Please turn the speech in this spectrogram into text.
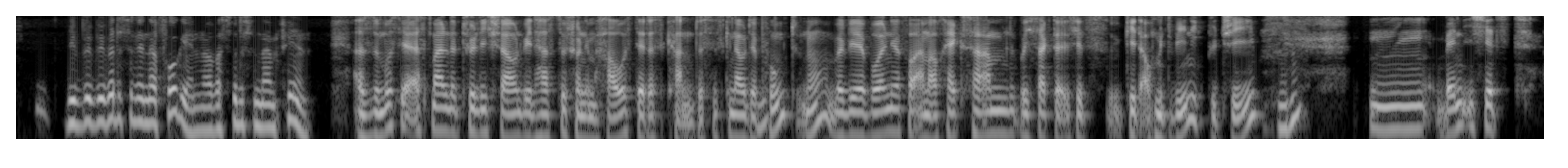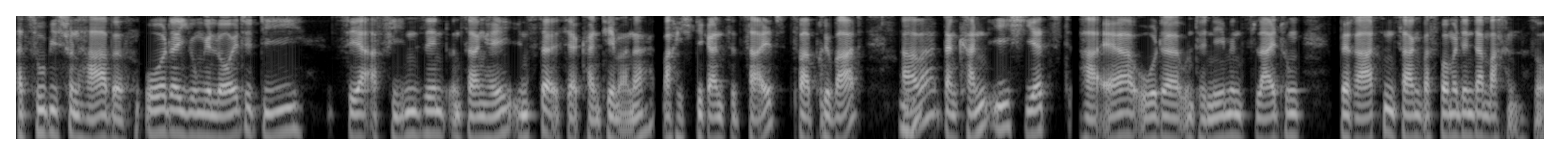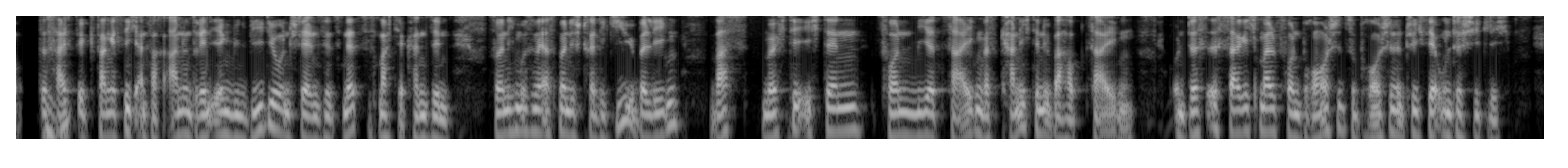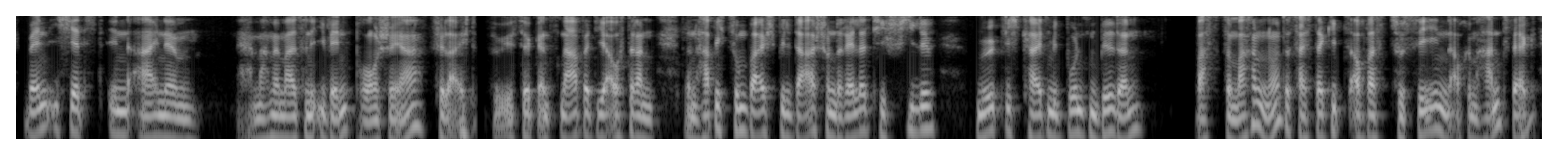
Wie, wie, würdest du denn da vorgehen oder was würdest du denn da empfehlen? Also du musst ja erstmal natürlich schauen, wen hast du schon im Haus, der das kann. Das ist genau der mhm. Punkt, ne? weil wir wollen ja vor allem auch Hacks haben, wo ich sage, da ist jetzt, geht auch mit wenig Budget. Mhm. Mm, wenn ich jetzt Azubis schon habe oder junge Leute, die sehr affin sind und sagen, hey, Insta ist ja kein Thema, ne? Mache ich die ganze Zeit, zwar privat, mhm. aber dann kann ich jetzt HR oder Unternehmensleitung beraten, sagen, was wollen wir denn da machen? So. Das mhm. heißt, wir fangen jetzt nicht einfach an und drehen irgendwie ein Video und stellen es ins Netz. Das macht ja keinen Sinn. Sondern ich muss mir erstmal eine Strategie überlegen. Was möchte ich denn von mir zeigen? Was kann ich denn überhaupt zeigen? Und das ist, sage ich mal, von Branche zu Branche natürlich sehr unterschiedlich. Wenn ich jetzt in einem machen wir mal so eine Eventbranche, ja, vielleicht ist ja ganz nah bei dir auch dran. Dann habe ich zum Beispiel da schon relativ viele Möglichkeiten mit bunten Bildern was zu machen. Ne? Das heißt, da gibt's auch was zu sehen, auch im Handwerk.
